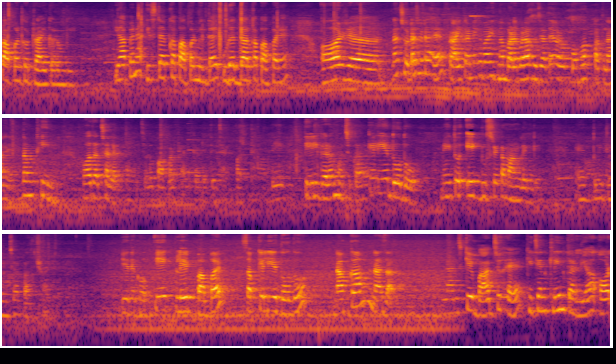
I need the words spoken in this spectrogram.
पापड़ को ट्राई करूँगी। यहाँ पे ना इस टाइप का पापड़ मिलता है उड़द दाल का पापड़ है। और ना छोटा छोटा है फ्राई करने के बाद इतना बड़ा बड़ा हो जाता है और बहुत पतला है एकदम थीन बहुत अच्छा लगता है। चलो पापड़ फ्राई कर लेते हैं झटपट। तेल गर्म हो चुका है। के लिए दो दो नहीं तो एक दूसरे का मांग लेंगे। एक दो तीन चार पाँच छः ये देखो एक प्लेट पापड़ सबके लिए दो दो ना कम ना ज़्यादा। लंच के बाद जो है किचन क्लीन कर लिया और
